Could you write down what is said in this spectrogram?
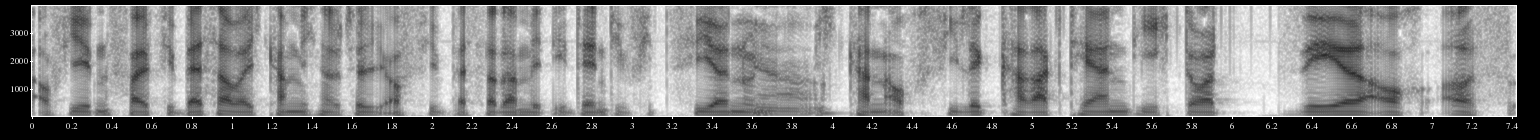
auf jeden Fall viel besser, aber ich kann mich natürlich auch viel besser damit identifizieren und ja. ich kann auch viele Charakteren, die ich dort sehe, auch aus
